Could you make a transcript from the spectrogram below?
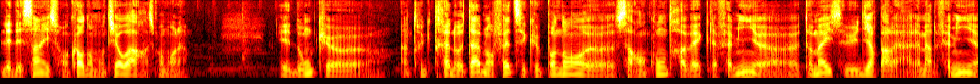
Les dessins ils sont encore dans mon tiroir à ce moment-là. Et donc, euh, un truc très notable, en fait, c'est que pendant euh, sa rencontre avec la famille, Thomas, il s'est vu dire par la, mère de famille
